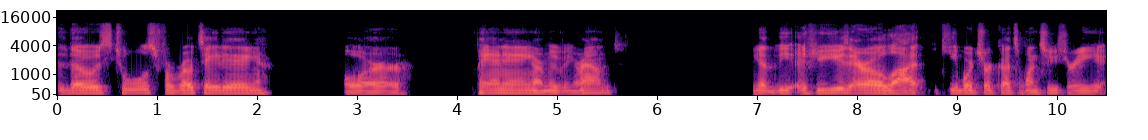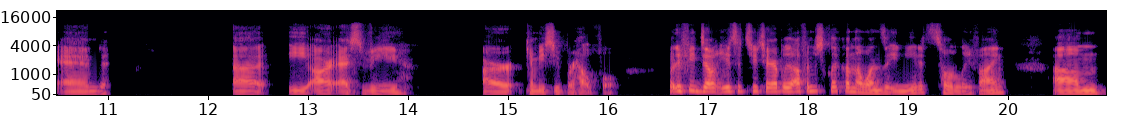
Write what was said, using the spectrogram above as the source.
those tools for rotating or panning or moving around? Again, the if you use Aero a lot, keyboard shortcuts one, two, three, and uh, ERSV are can be super helpful. But if you don't use it too terribly often, just click on the ones that you need. It's totally fine. Um,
